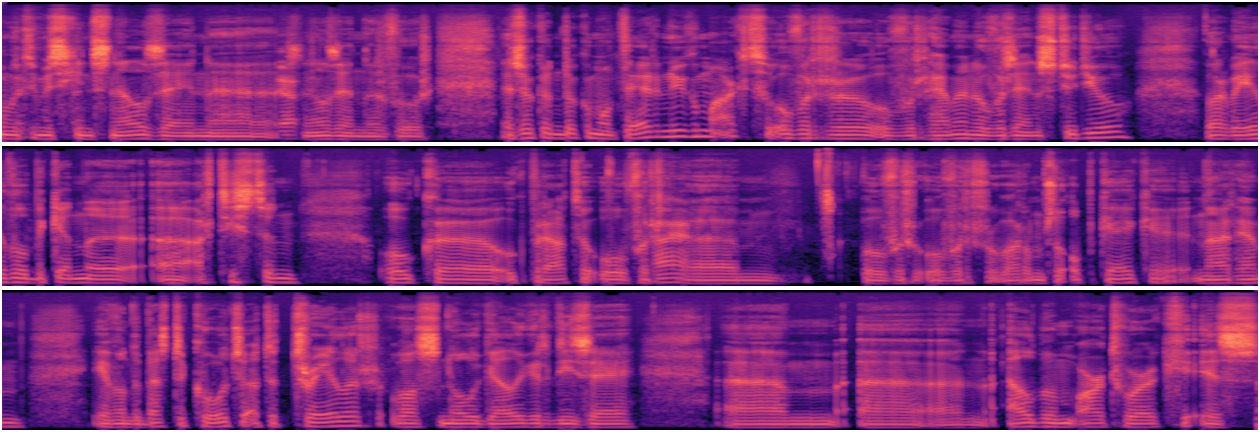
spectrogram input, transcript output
moeten misschien snel zijn, eh, Ja. snel zijn daarvoor. Er is ook een documentaire nu gemaakt over, eh, over hem en over zijn studio. Waarbij heel veel bekende eh, artiesten ook, ook praten over, Ah, ja. ehm, over, over waarom ze opkijken naar hem. Een van de beste quotes uit de trailer was Noel Gallagher die zei: ehm, eh, Een album artwork is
